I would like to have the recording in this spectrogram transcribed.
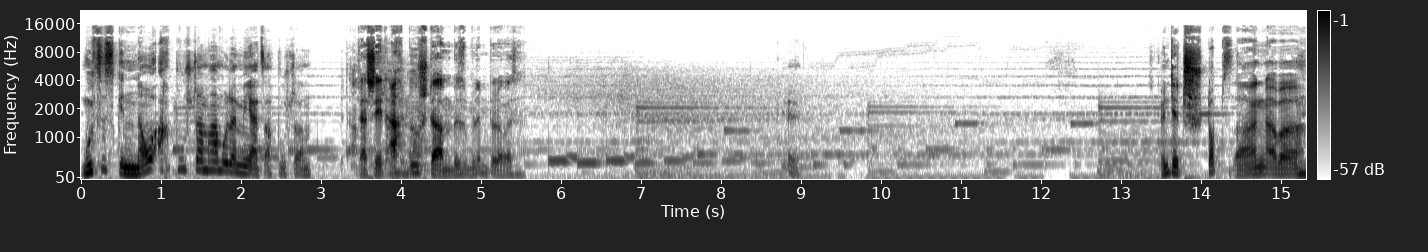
Muss es genau acht Buchstaben haben oder mehr als acht Buchstaben? Da steht acht genau. Buchstaben. Bist du blind oder was? Okay. Ich könnte jetzt Stopp sagen, aber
